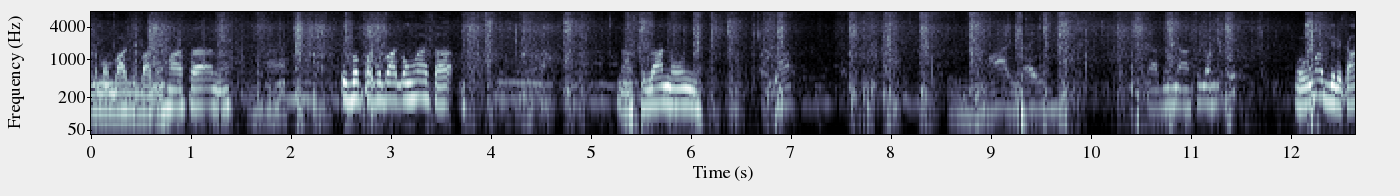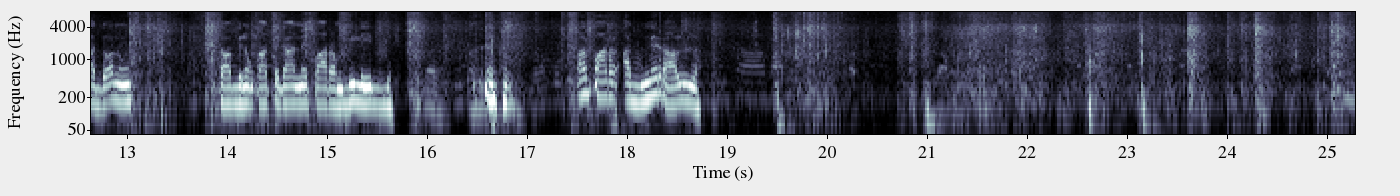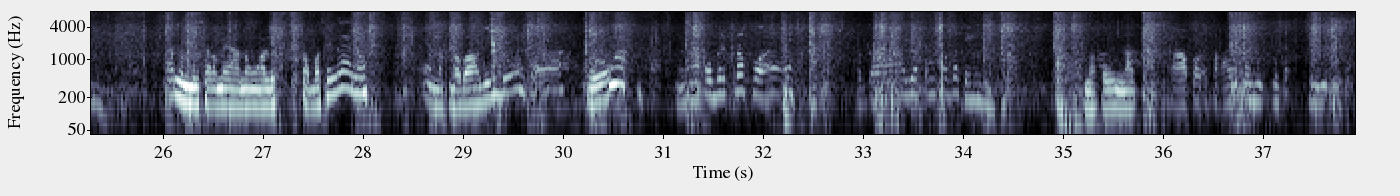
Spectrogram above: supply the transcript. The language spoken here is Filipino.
Iba nga namang bagong hasa ano. Iba pag bagong hasa. Nasulanoy. Malay. Sabi na sulampit. Oo nga, delikado ano. Sabi ng katigan ay parang bilid. ah, parang admiral. Ano, minsan may anong alis sa basin na, ano? Eh, mas mabaho din doon sa Oo nga, mga cover crop po eh. Pagka ayap ang kabating, makunat. kapa sa kaya kumit ko sa kumit ko sa.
